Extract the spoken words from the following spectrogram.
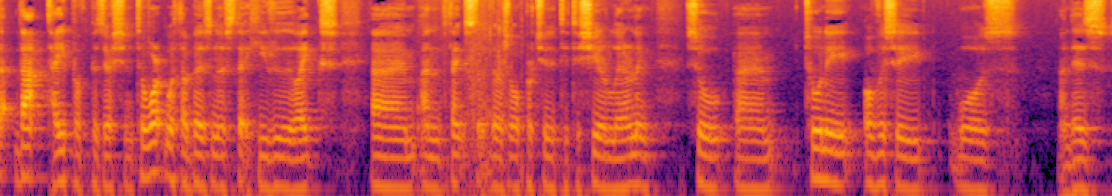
that that type of position to work with a business that he really likes um, and thinks that there's opportunity to share learning. So um, Tony obviously was and is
